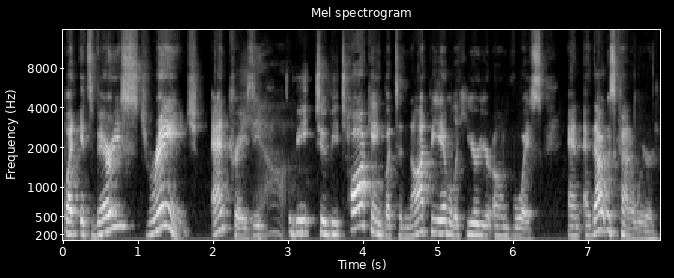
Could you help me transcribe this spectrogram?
But it's very strange and crazy Yeah. to be to be talking, but to not be able to hear your own voice, and, and that was kind of weird.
